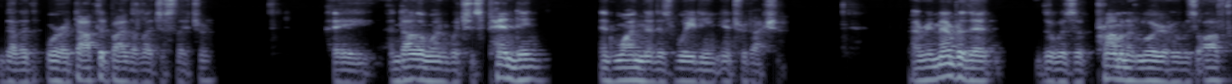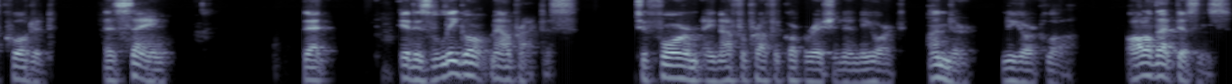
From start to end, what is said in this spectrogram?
that were adopted by the legislature a another one which is pending and one that is waiting introduction. I remember that there was a prominent lawyer who was oft quoted as saying that it is legal malpractice to form a not for profit corporation in New York under New York law. All of that business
